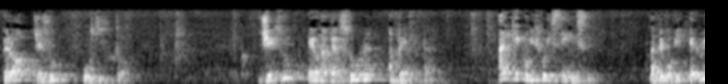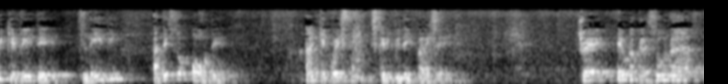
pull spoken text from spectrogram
però Gesù udito. Gesù è una persona aperta, anche con i suoi sensi. L'abbiamo visto, è lui che vede Levi, adesso ode anche questi scrivi dei farisei. Cioè è una persona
